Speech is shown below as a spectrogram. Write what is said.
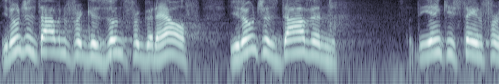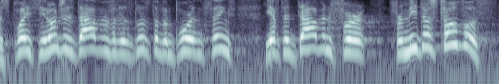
You don't just daven for gesund, for good health. You don't just daven that the Yankees stay in first place. You don't just daven for this list of important things. You have to daven for, for midos tovos.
